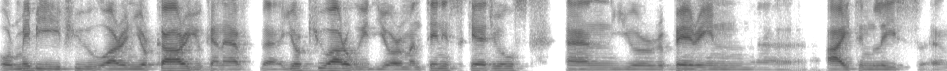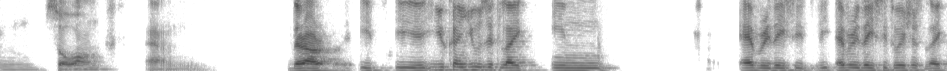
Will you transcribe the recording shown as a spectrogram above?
or maybe if you are in your car, you can have uh, your QR with your maintenance schedules and your repairing uh, item lists and so on. And there are it, it, you can use it like in everyday everyday situations like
